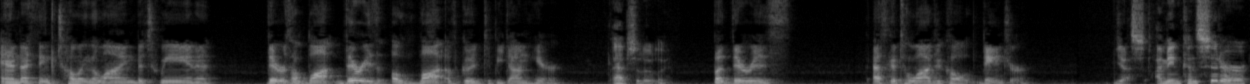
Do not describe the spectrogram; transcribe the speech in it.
And I think toeing the line between there's a lot there is a lot of good to be done here. Absolutely. But there is eschatological danger. Yes. I mean consider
